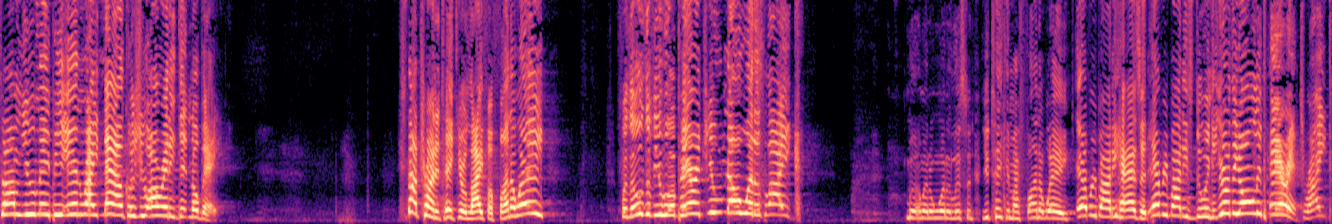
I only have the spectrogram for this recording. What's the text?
Some you may be in right now because you already didn't obey. He's not trying to take your life of fun away. For those of you who are parents, you know what it's like. Mom, I don't want to listen. You're taking my fun away. Everybody has it. Everybody's doing it. You're the only parent, right?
